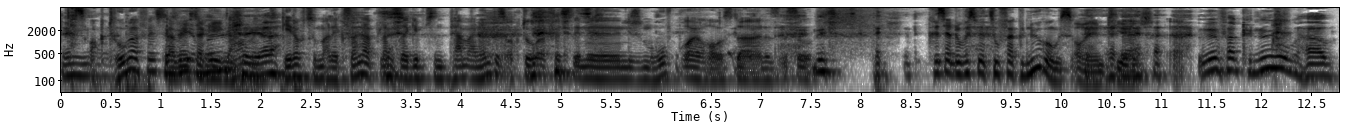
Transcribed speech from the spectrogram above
Denn, Das Oktoberfest, Da bin wie ich dagegen. München, ja. Geh doch zum Alexanderplatz, da gibt's ein permanentes Oktoberfest in, in diesem Hofbräuhaus da. Das ist so. Christian, du bist mir zu vergnügungsorientiert. will Vergnügen haben,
